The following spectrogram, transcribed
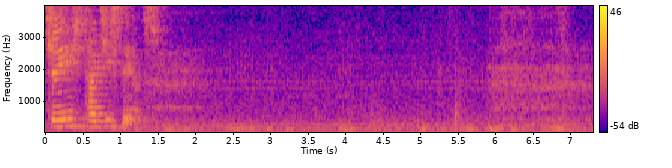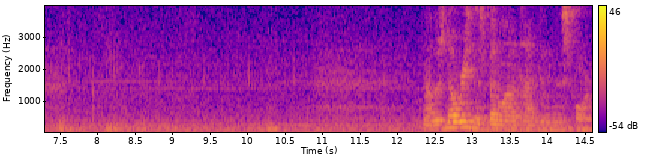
Change Tai Chi stance. Now, there's no reason to spend a lot of time doing this form.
